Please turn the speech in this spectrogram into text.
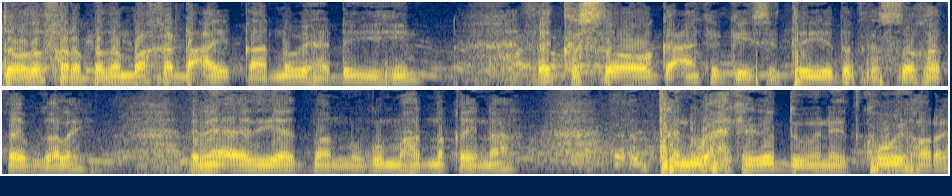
Doodo fara badan baa ka dhacay qaarna way hadhan yihiin. Cid kasta oo gacan ka geysatay iyo dad kasta oo ka qayb galay. Ina aad iyo aad baan ugu mahadnaqaynaa. Tani waxay kaga duwaneyd kuwii hore.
